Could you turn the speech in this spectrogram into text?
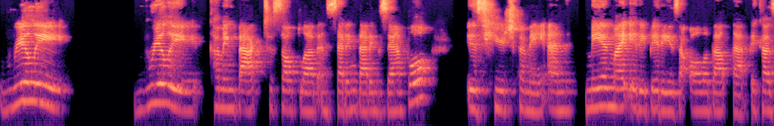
really really coming back to self-love and setting that example is huge for me. And me and my itty bitties are all about that because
